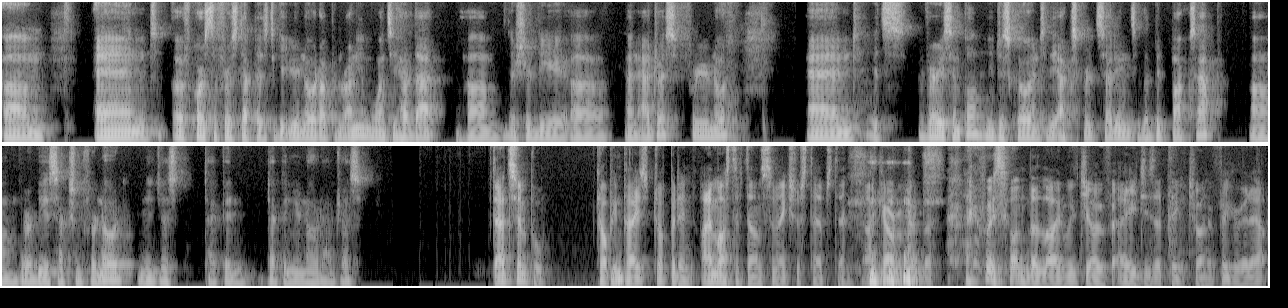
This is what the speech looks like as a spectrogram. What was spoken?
Um, and of course, the first step is to get your node up and running. Once you have that, um, there should be uh, an address for your node. And it's very simple. You just go into the expert settings of the Bitbox app. Um, there will be a section for node, and you just type in type in your node address. That's simple. Copy mm-hmm. paste, drop it in. I must have done some extra steps then. I can't remember. I was on the line with Joe for ages, I think, trying to figure it out.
